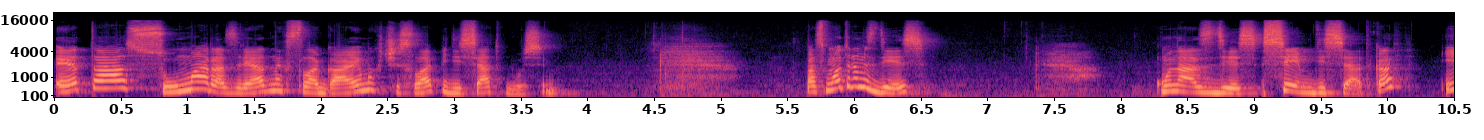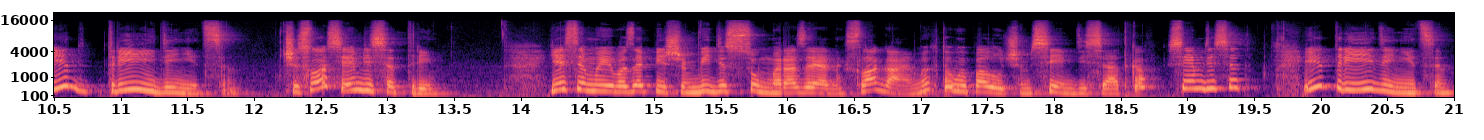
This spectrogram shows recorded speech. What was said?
это сумма разрядных слагаемых числа 58. Посмотрим здесь. У нас здесь 7 десятков и 3 единицы. Число 73. Если мы его запишем в виде суммы разрядных слагаемых, то мы получим 7 десятков, 70, и 3 единицы.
